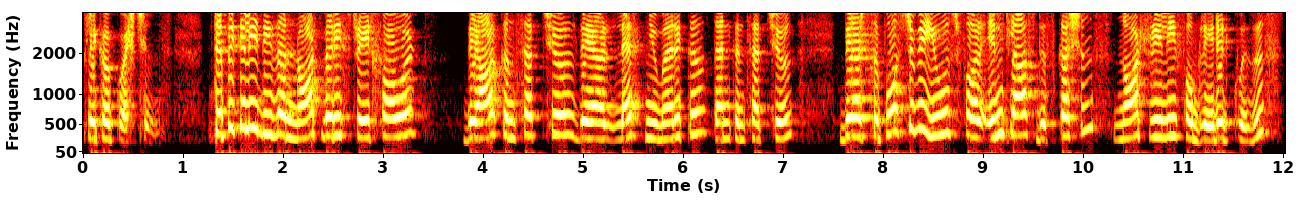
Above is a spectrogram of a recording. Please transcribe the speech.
clicker questions. Typically these are not very straightforward. They are conceptual, they are less numerical than conceptual. They are supposed to be used for in-class discussions, not really for graded quizzes.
